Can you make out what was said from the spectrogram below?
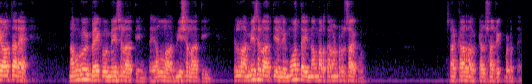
ಕೇಳ್ತಾರೆ ನಮಗೂ ಬೇಕು ಮೀಸಲಾತಿ ಅಂತ ಎಲ್ಲ ಮೀಸಲಾತಿ ಎಲ್ಲ ಮೀಸಲಾತಿಯಲ್ಲಿ ಮೂವತ್ತೈದು ನಂಬರ್ ತಗೊಂಡ್ರು ಸಾಕು ಸರ್ಕಾರದಲ್ಲಿ ಕೆಲಸ ಸಿಕ್ಬಿಡುತ್ತೆ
